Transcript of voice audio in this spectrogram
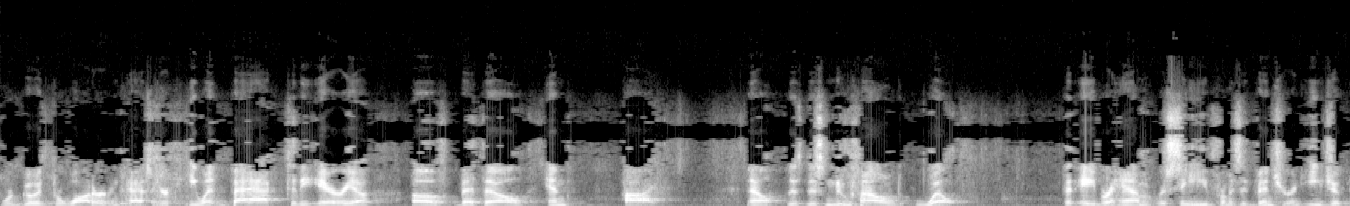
were good for water and pasture. He went back to the area of Bethel and Ai. Now, this, this newfound wealth that Abraham received from his adventure in Egypt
